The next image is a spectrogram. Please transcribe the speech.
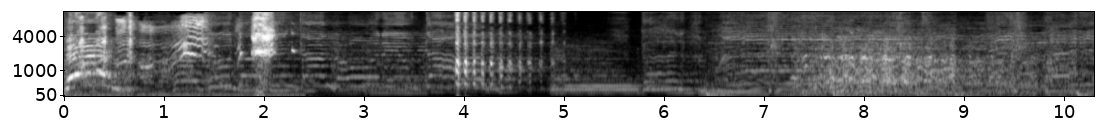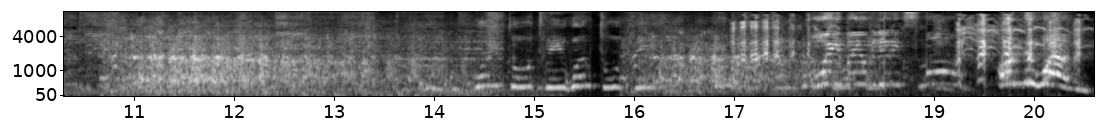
Ben! One, two, three, one, two, three. Uy, iba yung lyrics mo. Only one!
